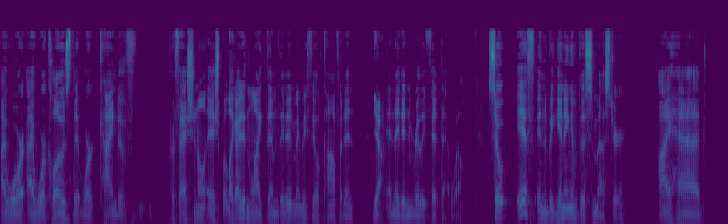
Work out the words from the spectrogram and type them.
I wore I wore clothes that were kind of professional-ish but like I didn't like them. They didn't make me feel confident. Yeah. And they didn't really fit that well. So if in the beginning of the semester I had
